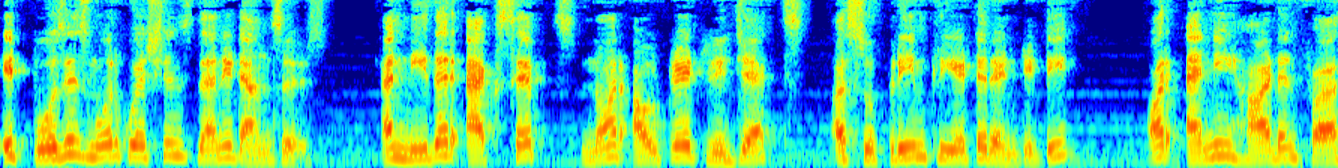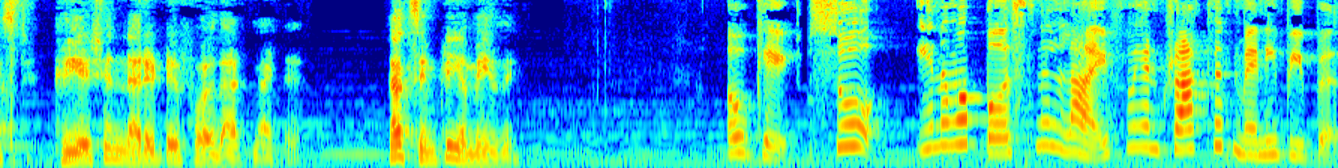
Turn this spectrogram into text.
It poses more questions than it answers, and neither accepts nor outright rejects a supreme creator entity or any hard and fast creation narrative for that matter. That's simply amazing. Okay, so in our personal life, we interact with many people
